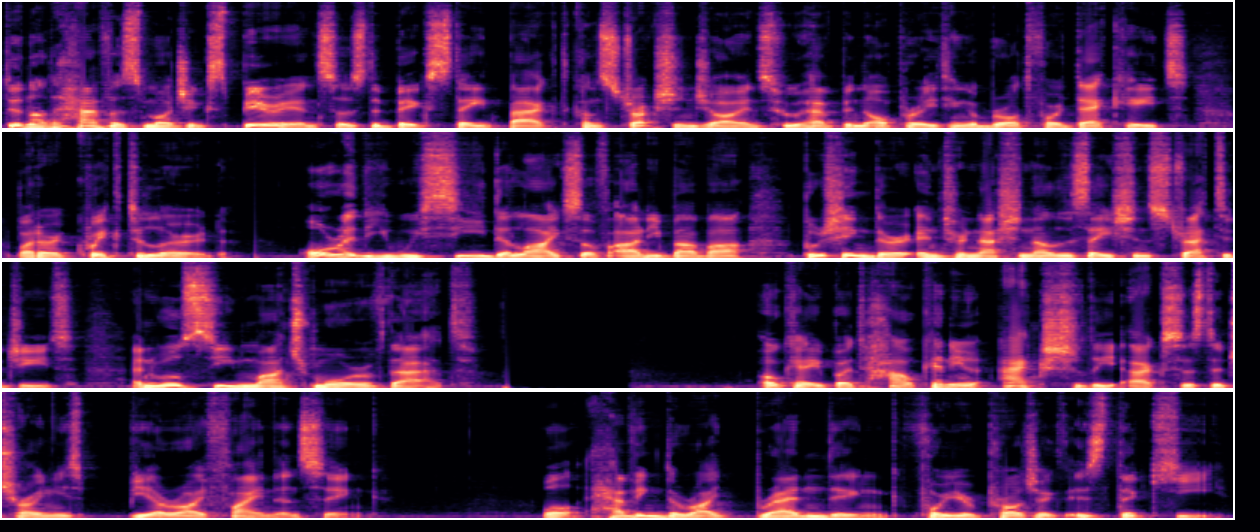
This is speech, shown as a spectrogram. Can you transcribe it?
do not have as much experience as the big state backed construction giants who have been operating abroad for decades, but are quick to learn. Already, we see the likes of Alibaba pushing their internationalization strategies, and we'll see much more of that. Okay, but how can you actually access the Chinese BRI financing? Well, having the right branding for your project is the key.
